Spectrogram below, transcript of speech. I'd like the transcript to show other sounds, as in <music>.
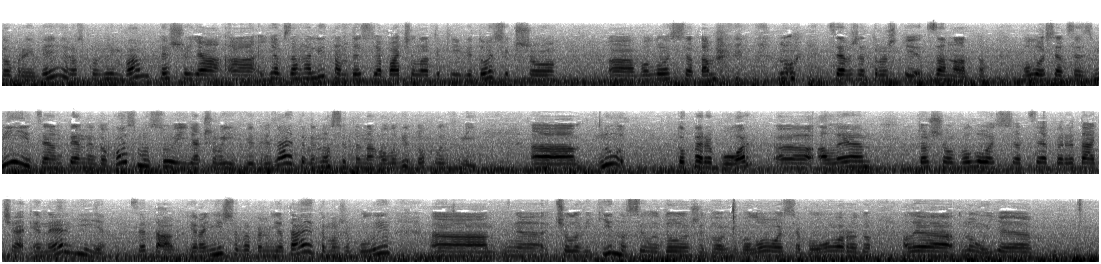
Добрий день. Розповім вам те, що я є взагалі там десь я бачила такий відосик, що волосся там <laughs> ну це вже трошки занадто. Волосся це змії, це антени до космосу, і якщо ви їх відрізаєте, ви носите на голові дохлих змій. Ну, то перебор, але то, що волосся це передача енергії, це так. І раніше ви пам'ятаєте, може були а, е, чоловіки носили дуже довгі волосся, бороду, але ну є.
